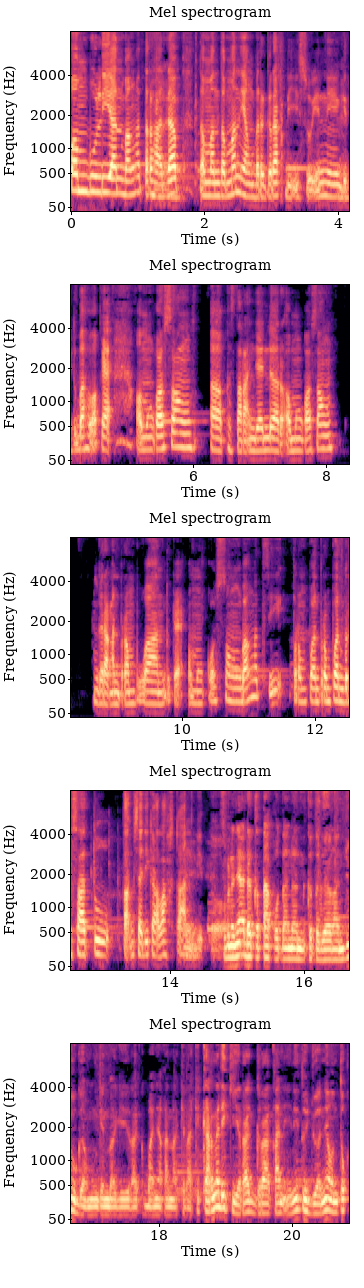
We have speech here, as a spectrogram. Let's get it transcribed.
pembulian banget terhadap teman-teman yang bergerak di isu ini gitu bahwa kayak omong kosong eh, kesetaraan gender, omong kosong gerakan perempuan tuh kayak omong kosong banget sih perempuan-perempuan bersatu tak bisa dikalahkan gitu. Sebenarnya ada ketakutan dan ketegangan juga mungkin bagi kebanyakan laki-laki karena dikira gerakan ini tujuannya untuk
